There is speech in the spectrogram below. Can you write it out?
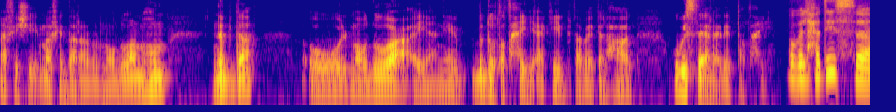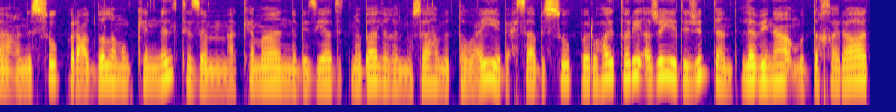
ما في شيء ما في ضرر بالموضوع. المهم نبدأ والموضوع يعني بده تضحية أكيد بطبيعة الحال وبيستاهل هذه التضحية. وبالحديث عن السوبر عبد الله ممكن نلتزم كمان بزيادة مبالغ المساهمة الطوعيه بحساب السوبر وهي طريقة جيدة جدا لبناء مدخرات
